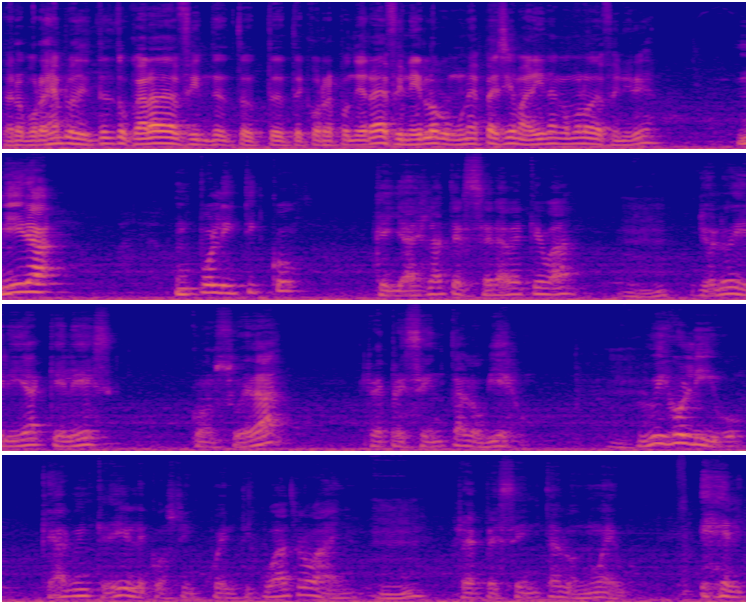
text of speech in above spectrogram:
Pero por ejemplo, si te tocara, defin- te, te- te correspondiera definirlo como una especie marina, ¿cómo lo definirías? Mira, un político que ya es la tercera vez que va, yo le diría que él es, con su edad, representa lo viejo. Luis Olivo, que es algo increíble, con 54 años, representa lo nuevo. Es el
